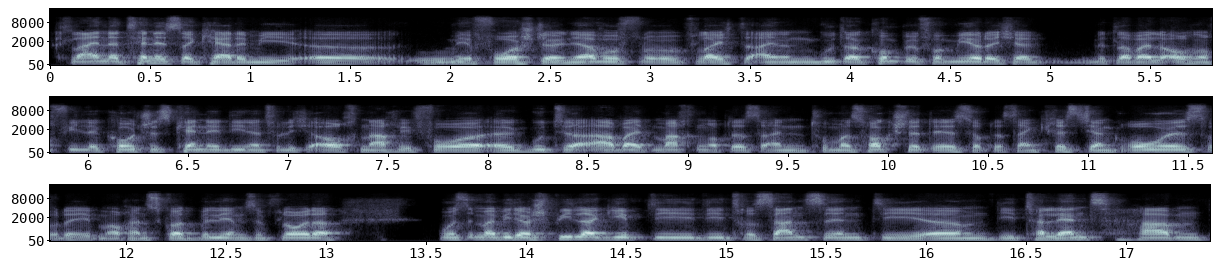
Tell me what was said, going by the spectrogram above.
kleiner Tennis Academy äh, mhm. mir vorstellen, ja, wo vielleicht ein guter Kumpel von mir oder ich ja mittlerweile auch noch viele Coaches kenne, die natürlich auch nach wie vor äh, gute Arbeit machen, ob das ein Thomas Hockstedt ist, ob das ein Christian Groh ist oder eben auch ein Scott Williams in Florida, wo es immer wieder Spieler gibt, die, die interessant sind, die, ähm, die Talent haben.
